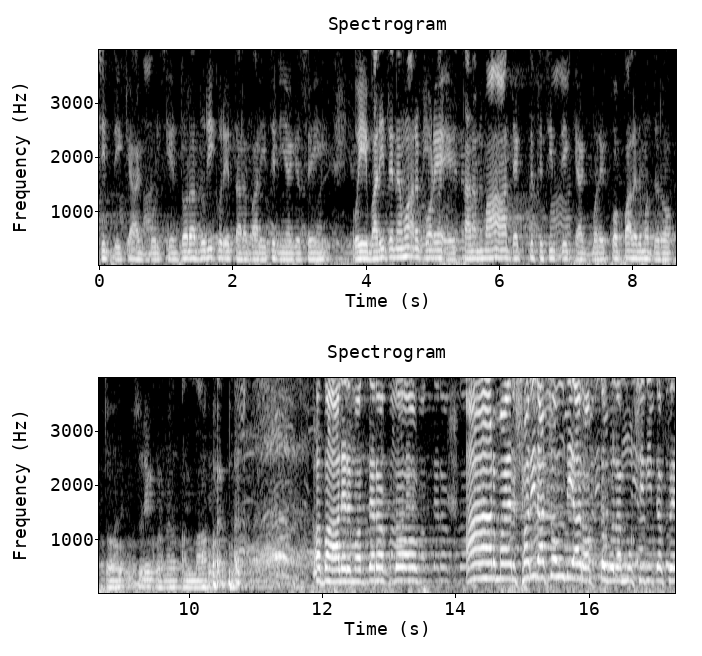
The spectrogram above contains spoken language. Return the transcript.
সিদ্দিক আকবরকে দরাদরি করে তার বাড়িতে নিয়ে গেছে। ওই বাড়িতে নেওয়ার পরে তার মা দেখতেছে সিদ্দিক আকবরের কপালের মধ্যে রক্ত। জুড়ে কোন আল্লাহ কপালের মধ্যে রক্ত। আর মায়ের শরীর আচল দিয়া রক্তগুলা মুছে দিতেছে।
